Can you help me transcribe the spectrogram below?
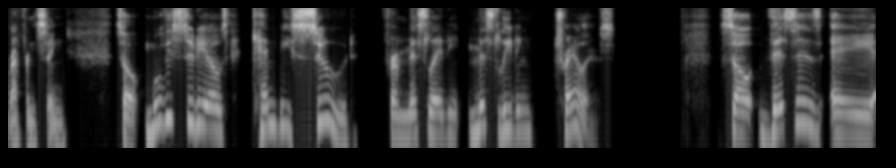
referencing. So, movie studios can be sued for misleading misleading trailers. So this is a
